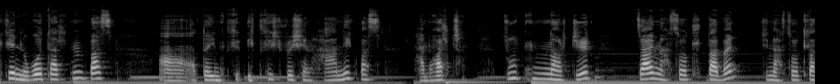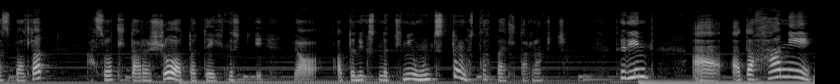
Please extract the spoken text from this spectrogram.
Тэгэхээр нөгөө талд нь бас одоо итгэж биш энэ хааныг бас хамгаалж зүүдэнд нь орж ирээд За энэ асуудалтай байна. Чиний асуудлаас болоод асуудалд орно шүү. Одоо тэ ихнэр одоо нэгсэндээ чиний үндэстэн устгах байдалд орно гэж. Тэгэхээр энд одоо хааны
